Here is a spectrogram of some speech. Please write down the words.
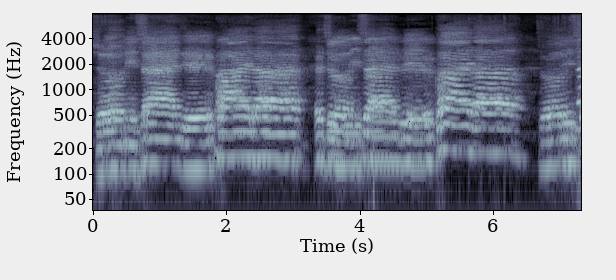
祝你生日快乐，祝你生日快乐，祝你生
